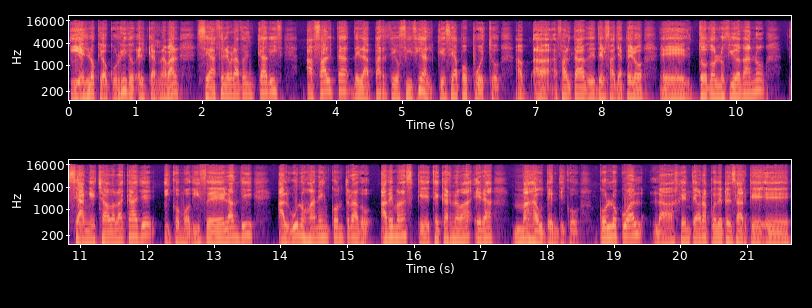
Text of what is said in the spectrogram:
Y es lo que ha ocurrido. El carnaval se ha celebrado en Cádiz a falta de la parte oficial que se ha pospuesto, a, falta de- del falla. Pero eh, todos los ciudadanos se han echado a la calle y como dice el Andy, algunos han encontrado además que este carnaval era más auténtico. Con lo cual la gente ahora puede pensar que, eh,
